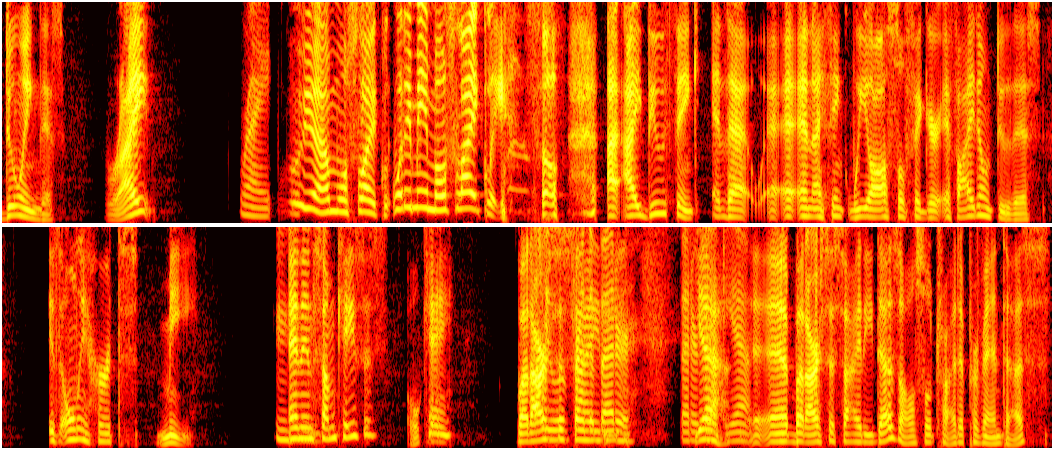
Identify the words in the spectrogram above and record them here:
doing this, right? Right. Yeah, most likely. What do you mean, most likely? so I, I do think that, and I think we also figure if I don't do this, it only hurts me. And in some cases, okay. But our Mm-hmm. Do society. better. Better yeah, good, yeah. uh, but our society does also try to prevent us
